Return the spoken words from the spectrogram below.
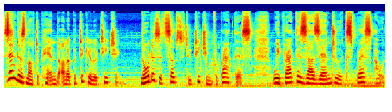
Zen does not depend on a particular teaching, nor does it substitute teaching for practice. We practice Zazen to express our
